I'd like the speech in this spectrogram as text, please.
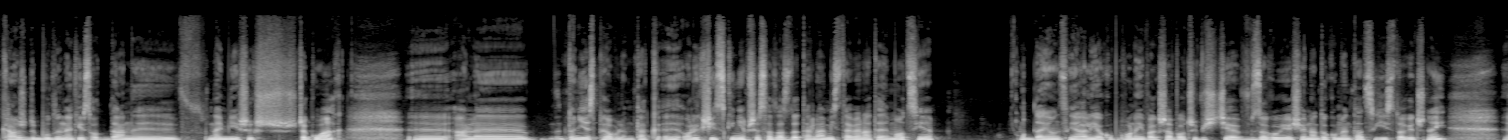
każdy budynek jest oddany w najmniejszych szczegółach, ale to nie jest problem. tak? Oleksicki nie przesadza z detalami, stawia na te emocje, Oddając realia okupowanej Warszawy oczywiście wzoruje się na dokumentacji historycznej, y,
